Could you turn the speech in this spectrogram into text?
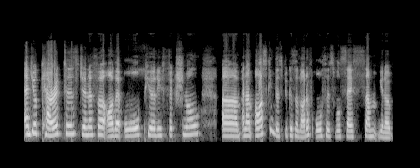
and your characters, Jennifer, are they all purely fictional? Um, and I'm asking this because a lot of authors will say some, you know,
